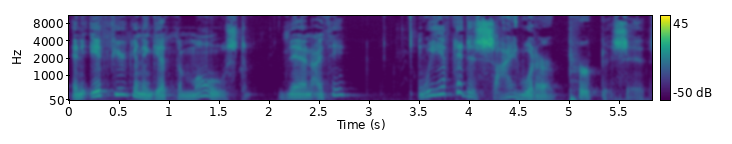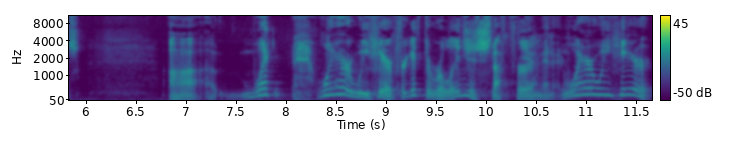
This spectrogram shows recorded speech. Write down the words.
And if you're going to get the most, then I think we have to decide what our purpose is. Uh, what? Why are we here? Forget the religious stuff for yeah. a minute. Why are we here?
